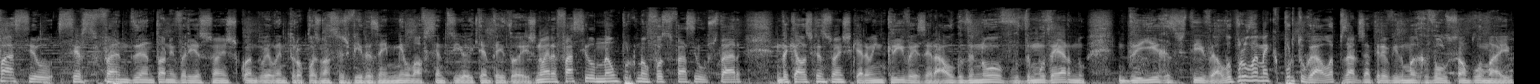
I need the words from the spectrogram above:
Fácil ser-se fã de António Variações quando ele entrou pelas nossas vidas em 1982. Não era fácil, não porque não fosse fácil gostar daquelas canções que eram incríveis, era algo de novo, de moderno, de irresistível. O problema é que Portugal, apesar de já ter havido uma revolução pelo meio,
